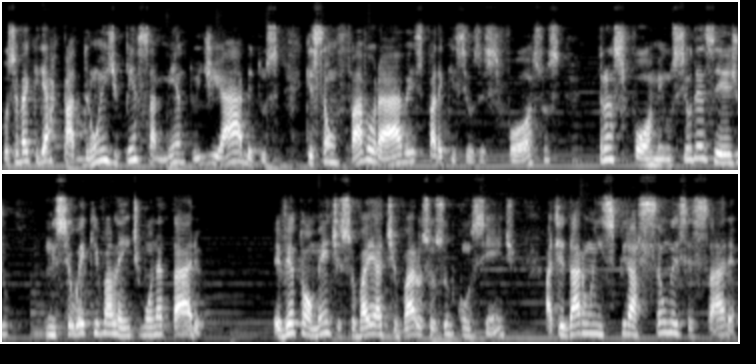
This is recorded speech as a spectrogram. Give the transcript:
você vai criar padrões de pensamento e de hábitos que são favoráveis para que seus esforços transformem o seu desejo em seu equivalente monetário. Eventualmente, isso vai ativar o seu subconsciente a te dar uma inspiração necessária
